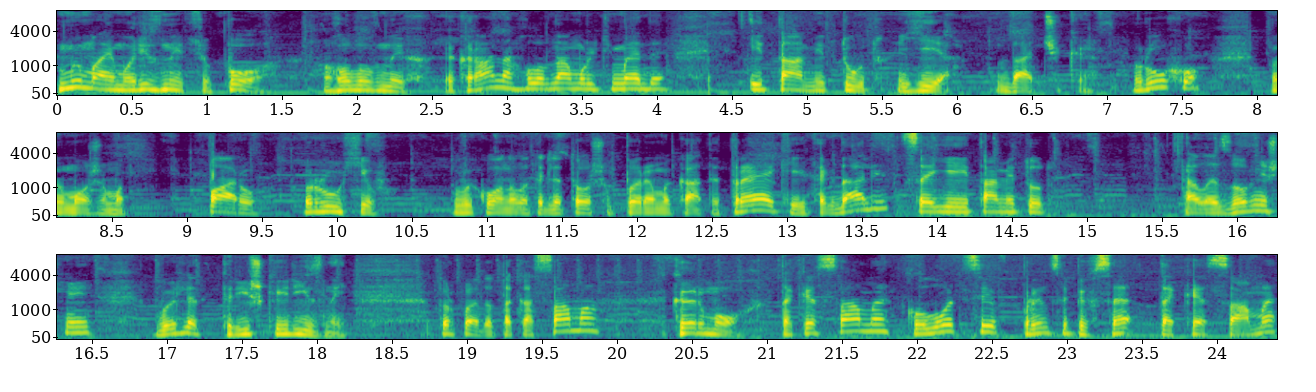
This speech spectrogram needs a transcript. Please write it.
Ми маємо різницю по головних екранах, головна мультимедіа, і там, і тут є датчики руху. Ми можемо пару рухів виконувати для того, щоб перемикати треки і так далі. Це є і там, і тут. Але зовнішній вигляд трішки різний. Торпеда така сама, кермо таке саме, колодці, в принципі, все таке саме.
